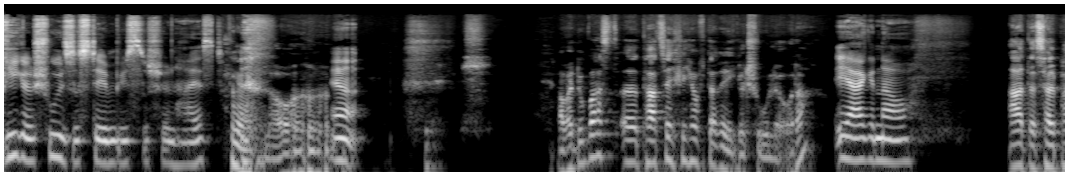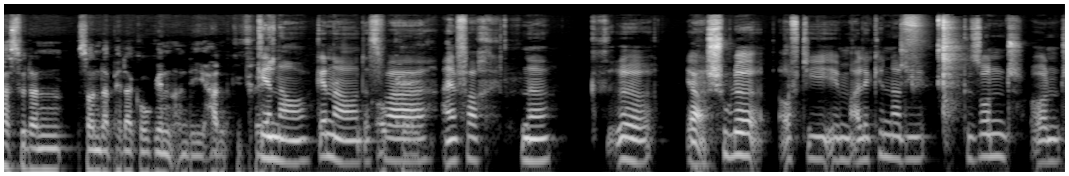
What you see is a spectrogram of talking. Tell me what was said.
Regelschulsystem, wie es so schön heißt. Ja, genau. ja. Aber du warst äh, tatsächlich auf der Regelschule, oder? Ja, genau. Ah, deshalb hast du dann Sonderpädagogin an die Hand gekriegt. Genau, genau. Das okay. war einfach eine äh, ja, Schule, auf die eben alle Kinder, die gesund und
